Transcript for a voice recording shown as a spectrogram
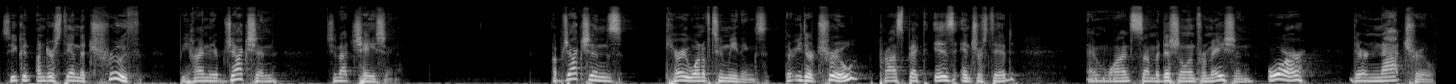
so you can understand the truth behind the objection so you're not chasing. Objections carry one of two meanings. They're either true, the prospect is interested and wants some additional information, or they're not true.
